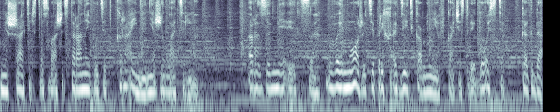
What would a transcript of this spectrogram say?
вмешательство с вашей стороны будет крайне нежелательно. Разумеется, вы можете приходить ко мне в качестве гостя, когда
